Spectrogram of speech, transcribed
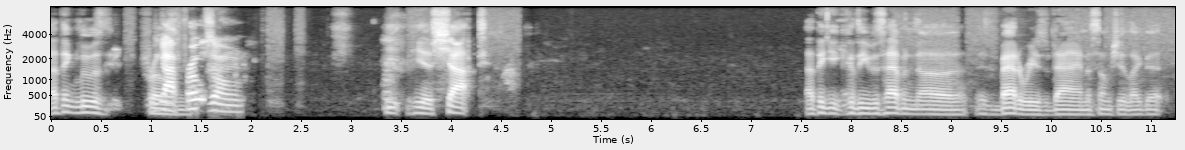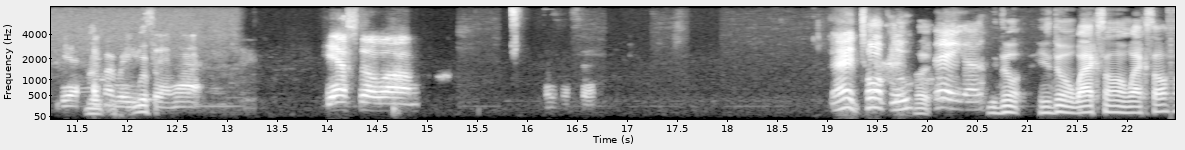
I think Lou is We frozen. got Frozone. he, he is shocked. I think because he, was having uh his batteries dying or some shit like that. Yeah, I remember you with- saying that. Yeah, so um, what was I say? Go ahead, talk, Lou. But There you go. he's doing he's doing wax on, wax off.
